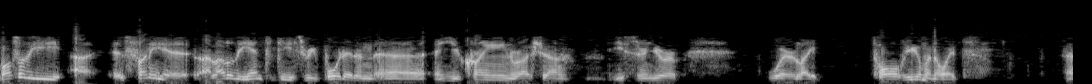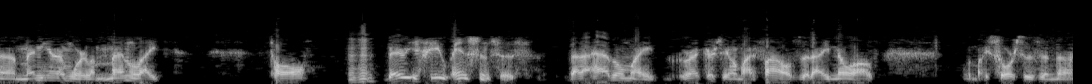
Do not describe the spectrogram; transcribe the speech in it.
Most of the, uh, it's funny, uh, a lot of the entities reported in, uh, in Ukraine, Russia, Eastern Europe were like tall humanoids. Uh, many of them were men-like, tall. hmm Very few instances that I have on my records, you know, my files that I know of with my sources in, uh,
